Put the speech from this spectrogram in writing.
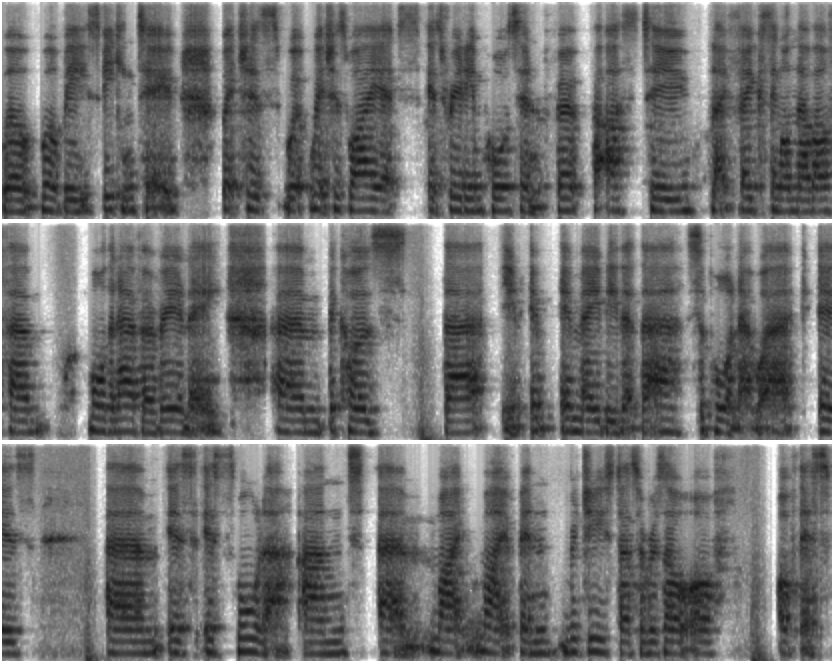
will will be speaking to, which is which is why it's it's really important for, for us to like focusing on their welfare more than ever, really, um, because that it, it may be that their support network is um, is is smaller and um, might might have been reduced as a result of of this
